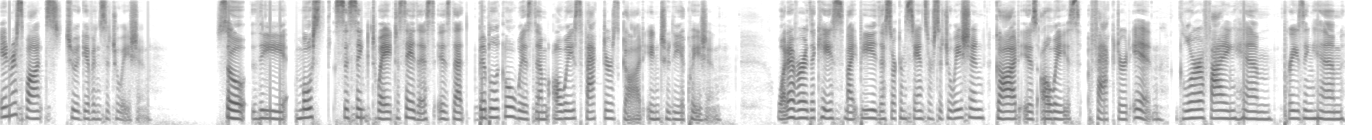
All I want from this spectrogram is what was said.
in response to a given situation. So, the most succinct way to say this is that biblical wisdom always factors God into the equation. Whatever the case might be, the circumstance or situation, God is always factored in. Glorifying Him, praising Him,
